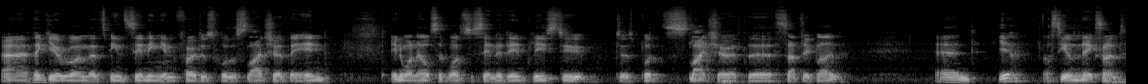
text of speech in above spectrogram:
Uh, thank you everyone that's been sending in photos for the slideshow at the end. Anyone else that wants to send it in, please do. Just put slideshow at the subject line. And yeah, I'll see you on the next hunt.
